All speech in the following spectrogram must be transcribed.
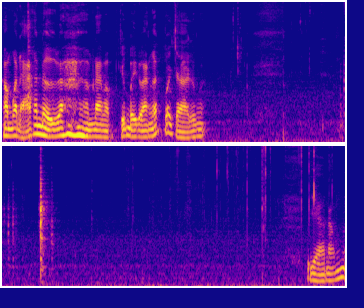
không có đã cái nư đó. Hôm nay mà chuẩn bị đồ ăn ít quá trời luôn á. Giờ nóng.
